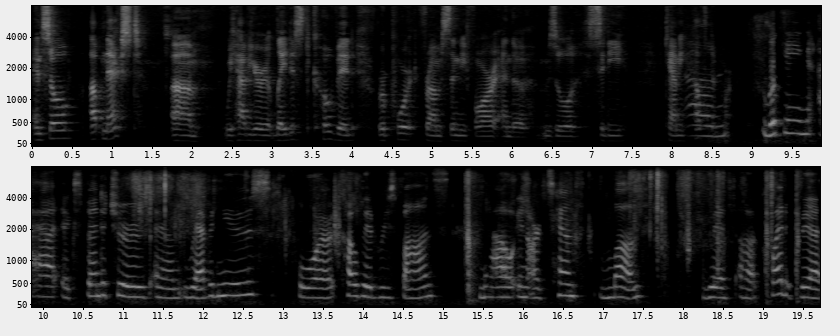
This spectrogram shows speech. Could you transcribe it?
And so, up next, um, we have your latest COVID report from Cindy Farr and the Missoula City County Health um, Department. Looking at expenditures and revenues for COVID response, now in our 10th month with uh, quite a bit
